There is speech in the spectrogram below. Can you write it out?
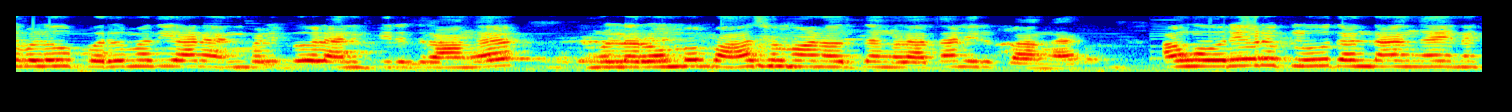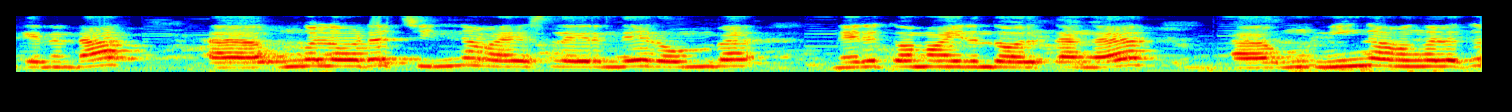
இவ்வளவு பெருமதியான அன்பளிப்புகள் அனுப்பி இருக்கிறாங்க உங்கள ரொம்ப பாசமான ஒருத்தங்களா தான் இருப்பாங்க. அவங்க ஒரே ஒரு க்ளூ தந்தாங்க. எனக்கு என்னன்னா உங்களோட சின்ன வயசுல இருந்தே ரொம்ப நெருக்கமா இருந்த ஒருத்தங்க. நீங்க அவங்களுக்கு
